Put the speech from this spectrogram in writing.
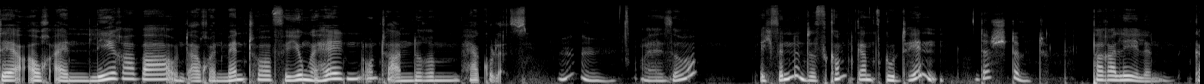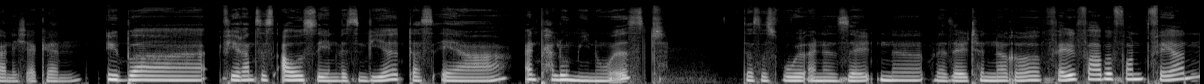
der auch ein Lehrer war und auch ein Mentor für junge Helden, unter anderem Herkules. Hm, Also, ich finde, das kommt ganz gut hin. das stimmt. Parallelen kann ich erkennen. Über Firenzes Aussehen wissen wir, dass er ein Palomino ist. Das ist wohl eine seltene oder seltenere Fellfarbe von Pferden.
